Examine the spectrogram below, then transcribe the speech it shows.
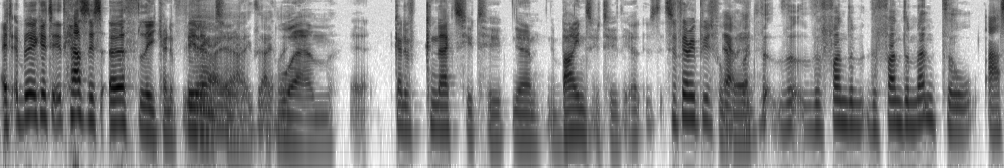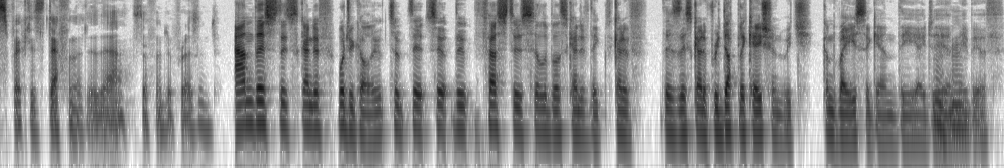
It, it, it, it has this earthly kind of feeling Yeah, to yeah, it. exactly. Wham. It kind of connects you to, yeah, binds you to. The, it's, a very beautiful Yeah, like the the the, funda- the fundamental aspect is definitely there. It's definitely present. and this this kind of what do you call it? So, the- so the first two syllables kind of the kind of there's this kind of reduplication which conveys again the idea Mhm. maybe of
